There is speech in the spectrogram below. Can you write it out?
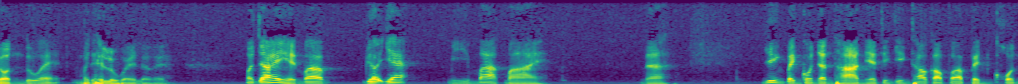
จนด้วยไม่ได้รวยเลย มันจะให้เห็นว่าเยอะแยะมีมากมายนะ ยิ่งเป็นคนยันทานเนี่ย จริง ๆ เท่ากับว่าเป็นคน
